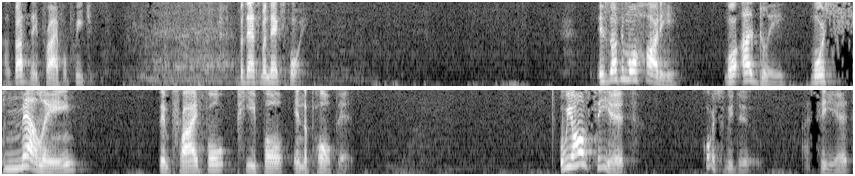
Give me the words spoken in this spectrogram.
I was about to say prideful preachers. but that's my next point. There's nothing more haughty, more ugly, more smelly than prideful people in the pulpit. We all see it. Of course we do. I see it.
